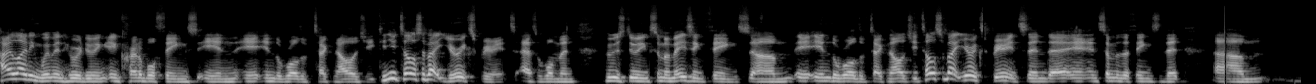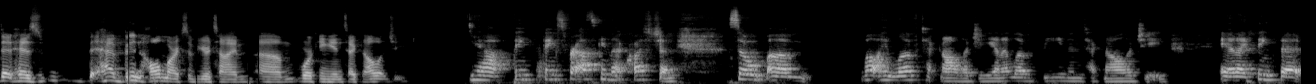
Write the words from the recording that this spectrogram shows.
highlighting women who are doing incredible things in, in the world of technology. Can you tell us about your experience as a woman who is doing some amazing things um, in the world of technology? Tell us about your experience and uh, and some of the things that um, that has have been hallmarks of your time um, working in technology. Yeah, thank, thanks for asking that question. So, um, well, I love technology and I love being in technology. And I think that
